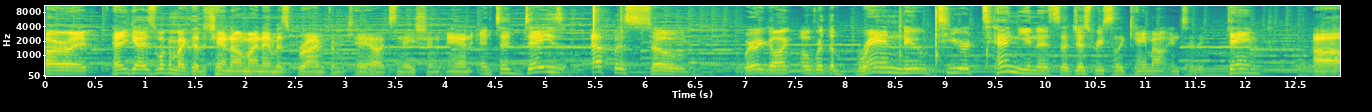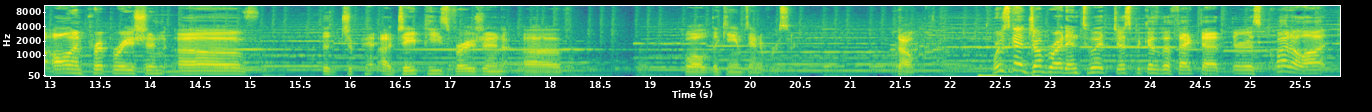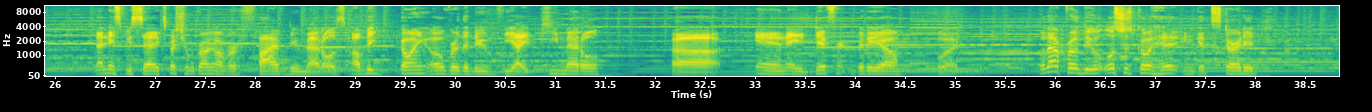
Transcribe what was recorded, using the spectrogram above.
Alright, hey guys, welcome back to the channel. My name is Brian from KHawks Nation, and in today's episode, we're going over the brand new Tier 10 units that just recently came out into the game, uh, all in preparation of the uh, JP's version of, well, the game's anniversary. So, we're just gonna jump right into it just because of the fact that there is quite a lot that needs to be said, especially we're going over five new medals. I'll be going over the new VIP medal uh, in a different video, but without further ado, let's just go ahead and get started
